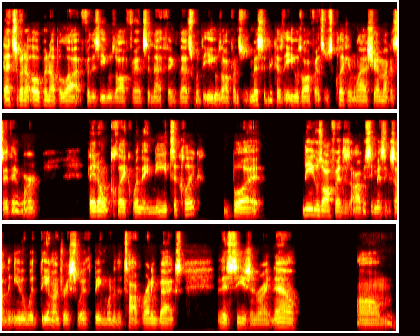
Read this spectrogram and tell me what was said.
that's going to open up a lot for this Eagles offense, and I think that's what the Eagles offense was missing because the Eagles offense was clicking last year. I'm not going to say they weren't. They don't click when they need to click, but the Eagles offense is obviously missing something, even with D'Andre Swift being one of the top running backs this season right now. Um,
